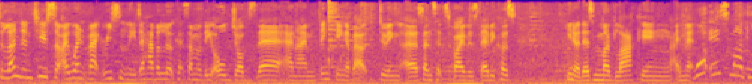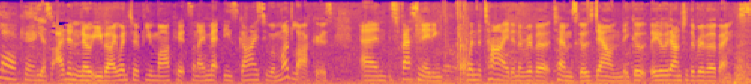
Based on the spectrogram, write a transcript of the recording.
to London too. So I went back recently to have a look at some of the old jobs there, and I'm thinking about doing uh, Sunset Survivors there because you know, there's mudlarking. I met. What is mudlarking? Yes, I didn't know either. I went to a few markets and I met these guys who were mudlarkers, and it's fascinating. When the tide in the River Thames goes down, they go they go down to the river banks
